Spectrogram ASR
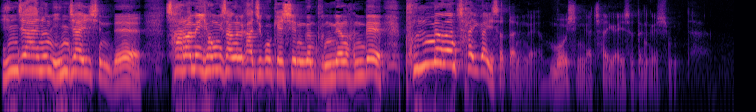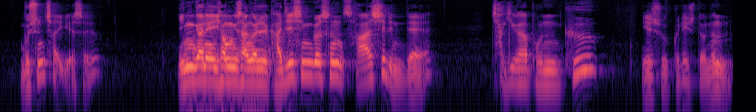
인자는 인자이신데 사람의 형상을 가지고 계시는 건 분명한데 분명한 차이가 있었다는 거예요. 무엇인가 차이가 있었던 것입니다. 무슨 차이겠어요? 인간의 형상을 가지신 것은 사실인데 자기가 본 그 예수 그리스도는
